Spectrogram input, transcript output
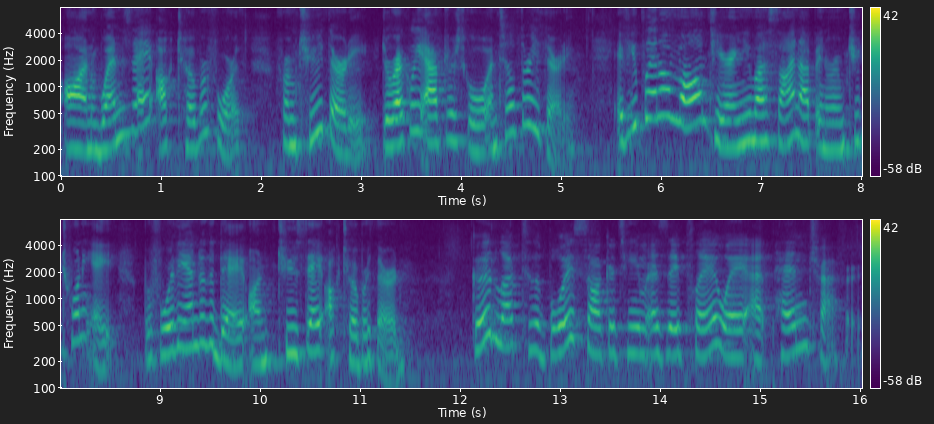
on Wednesday, October 4th from 2.30 directly after school until 3.30. If you plan on volunteering, you must sign up in room 228 before the end of the day on Tuesday, October 3rd. Good luck to the boys soccer team as they play away at Penn Trafford.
